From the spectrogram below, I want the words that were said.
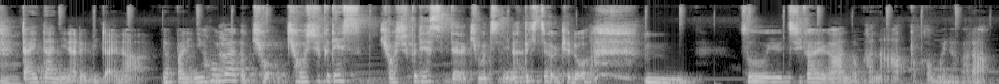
うん。大胆になるみたいな。やっぱり日本語だと恐恐縮です。恐縮ですみたいな気持ちになってきちゃうけど、うん、そういう違いがあるのかなとか思いながら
